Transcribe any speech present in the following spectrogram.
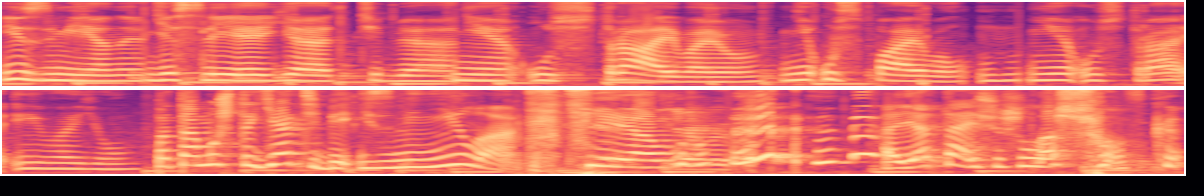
измены? Если я тебя не устраиваю. Не успаивал. Не устраиваю. Потому что я тебе изменила. Кем? А я та еще шалашовка.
